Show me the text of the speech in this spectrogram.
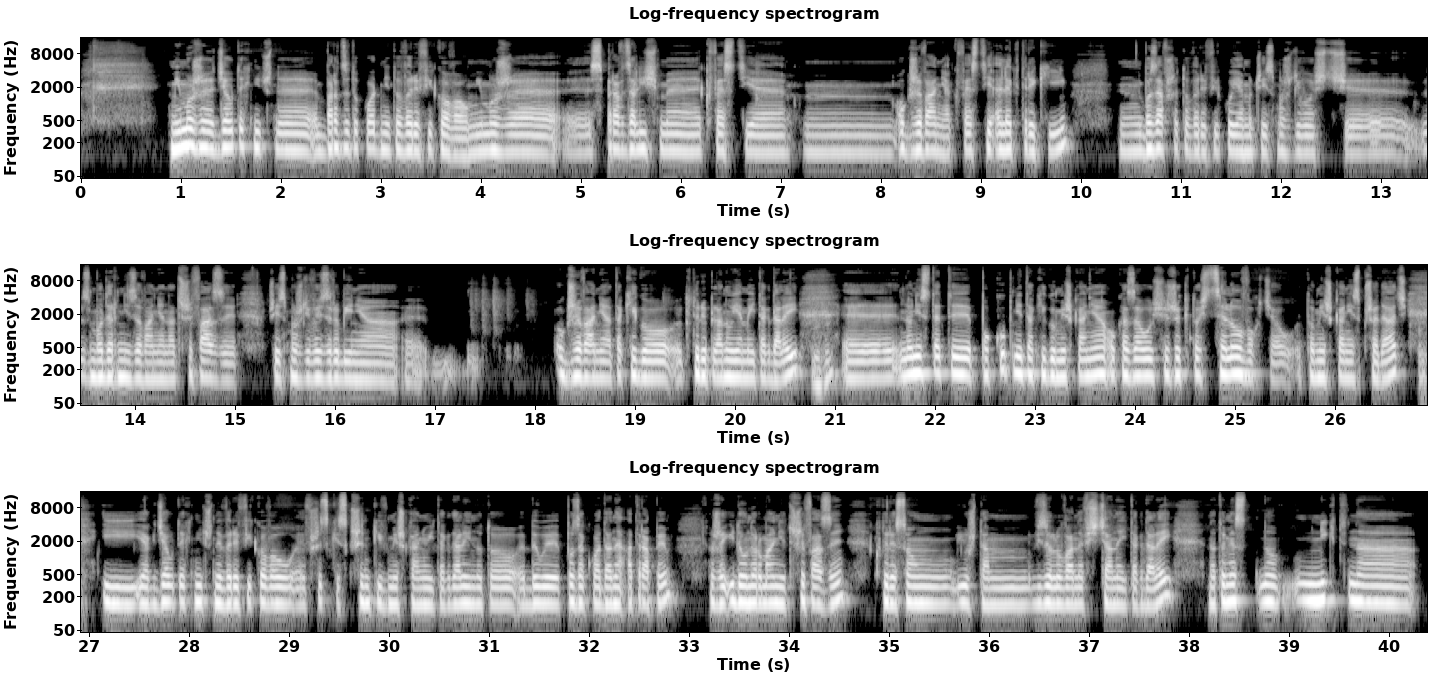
Mimo, że dział techniczny bardzo dokładnie to weryfikował, mimo, że sprawdzaliśmy kwestie mm, ogrzewania, kwestie elektryki, mm, bo zawsze to weryfikujemy, czy jest możliwość zmodernizowania na trzy fazy, czy jest możliwość zrobienia ogrzewania takiego, który planujemy i tak dalej. Mhm. E, no niestety po kupnie takiego mieszkania okazało się, że ktoś celowo chciał to mieszkanie sprzedać i jak dział techniczny weryfikował wszystkie skrzynki w mieszkaniu i tak dalej, no to były pozakładane atrapy, że idą normalnie trzy fazy, które są już tam wizolowane w ścianę i tak dalej. Natomiast no, nikt na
